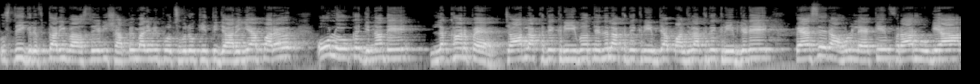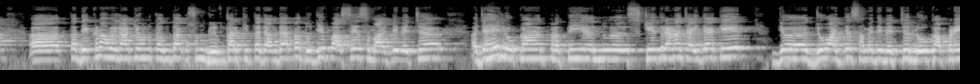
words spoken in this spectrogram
ਉਸ ਦੀ ਗ੍ਰਿਫਤਾਰੀ ਵਾਸਤੇ ਜਿਹੜੀ ਛਾਪੇਮਾਰੀ ਵੀ ਪੁਲਿਸ ਵੱਲੋਂ ਕੀਤੀ ਜਾ ਰਹੀ ਹੈ, ਪਰ ਉਹ ਲੋਕ ਜਿਨ੍ਹਾਂ ਦੇ ਲੱਖਾਂ ਰੁਪਏ 4 ਲੱਖ ਦੇ ਕਰੀਬ 3 ਲੱਖ ਦੇ ਕਰੀਬ ਜਾਂ 5 ਲੱਖ ਦੇ ਕਰੀਬ ਜਿਹੜੇ ਪੈਸੇ ਰਾਹੁਲ ਲੈ ਕੇ ਫਰਾਰ ਹੋ ਗਿਆ ਤਾਂ ਦੇਖਣਾ ਹੋਵੇਗਾ ਕਿ ਹੁਣ ਕਦੋਂ ਤੱਕ ਉਸ ਨੂੰ ਗ੍ਰਿਫਤਾਰ ਕੀਤਾ ਜਾਂਦਾ ਹੈ। ਪਰ ਦੂਜੇ ਪਾਸੇ ਸਮਾਜ ਦੇ ਵਿੱਚ ਅਜਿਹੇ ਲੋਕਾਂ ਪ੍ਰਤੀ ਸੁਚੇਤ ਰਹਿਣਾ ਚਾਹੀਦਾ ਹੈ ਕਿ ਜੋ ਜੋ ਅੱਜ ਦੇ ਸਮੇਂ ਦੇ ਵਿੱਚ ਲੋਕ ਆਪਣੇ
